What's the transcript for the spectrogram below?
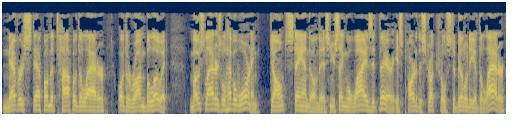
Never step on the top of the ladder or the rung below it. Most ladders will have a warning don't stand on this. And you're saying, well, why is it there? It's part of the structural stability of the ladder,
